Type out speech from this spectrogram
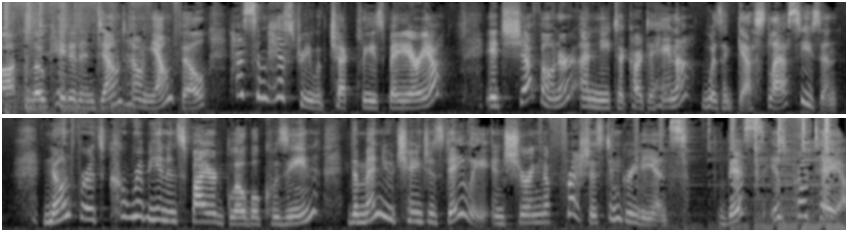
Spot, located in downtown Yountville, has some history with Check Please Bay Area. Its chef owner, Anita Cartagena, was a guest last season. Known for its Caribbean inspired global cuisine, the menu changes daily, ensuring the freshest ingredients. This is Protea.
